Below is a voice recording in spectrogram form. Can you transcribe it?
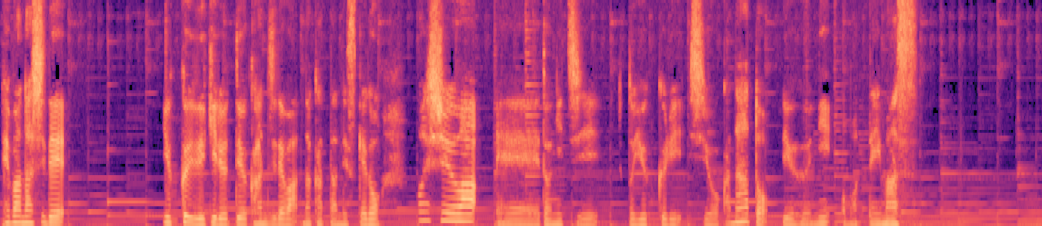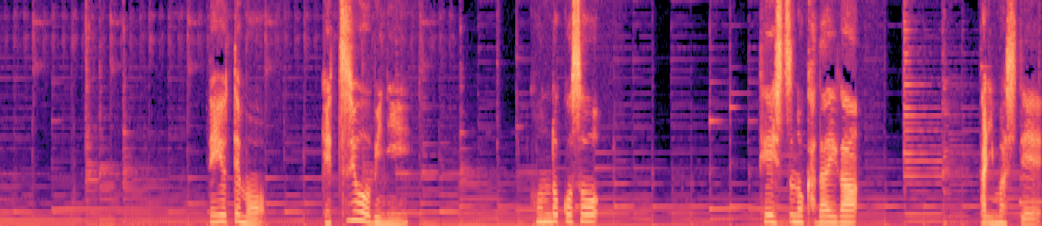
手放しでゆっくりできるっていう感じではなかったんですけど、今週は、えー、土日とゆっくりしようかなというふうに思っています。って言っても、月曜日に今度こそ提出の課題がありまして、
